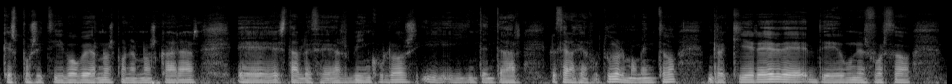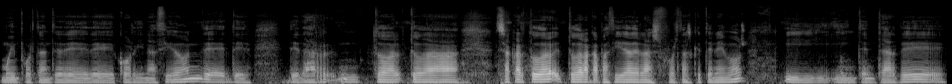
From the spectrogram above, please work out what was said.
que es positivo vernos, ponernos caras, eh, establecer vínculos e intentar crecer hacia el futuro. El momento requiere de, de un esfuerzo muy importante de, coordinación, de, dar toda, toda, sacar toda, toda la capacidad de las fuerzas que tenemos e, intentar de,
